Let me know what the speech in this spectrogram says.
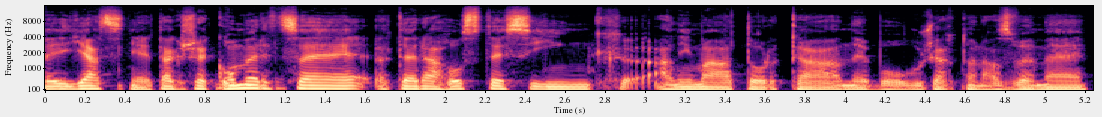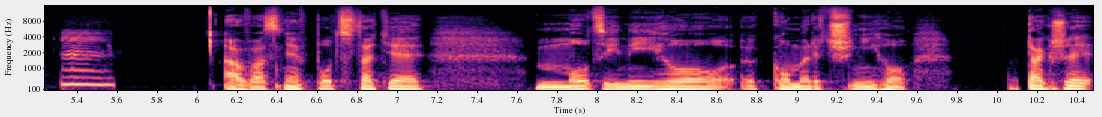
jasně, takže komerce, teda hostessing, animátorka, nebo už jak to nazveme, a vlastně v podstatě moc jiného komerčního. Takže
